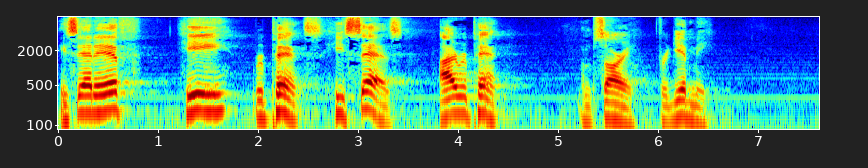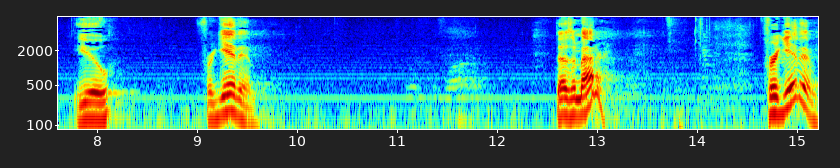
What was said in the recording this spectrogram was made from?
He said, if he repents. He says, I repent. I'm sorry. Forgive me. You forgive him. Doesn't matter. Forgive him.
